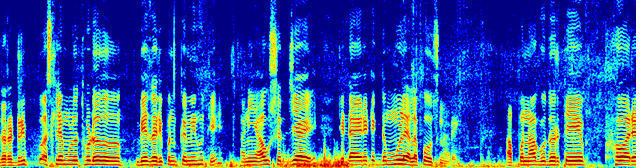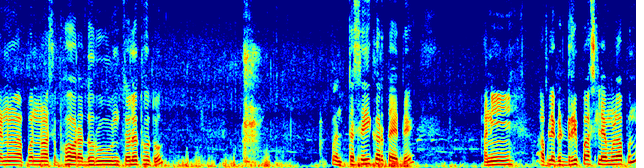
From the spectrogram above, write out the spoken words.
जरा ड्रिप असल्यामुळं थोडं बेजारी पण कमी होते. आणि औषध जे आहे ते डायरेक्ट एकदम मुळ्याला पोहोचणार आहे. आपण अगोदर ते फवाऱ्यानं आपण असं फवारा धरून चलत होतो. पण तसंही करता येते. आणि आपल्याकडे ड्रिप असल्यामुळं आपण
